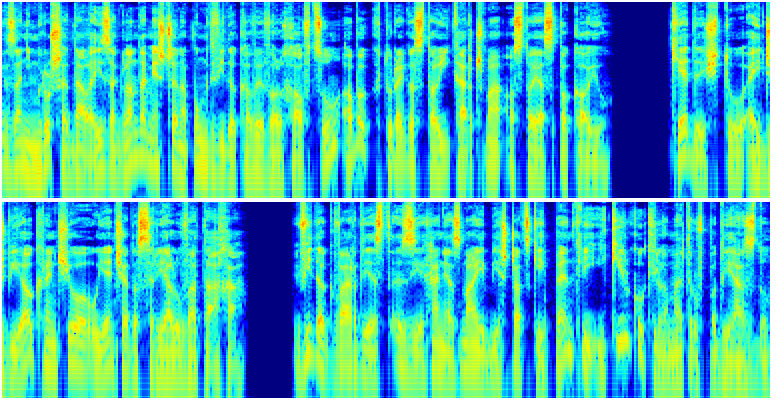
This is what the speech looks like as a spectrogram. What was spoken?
Zanim ruszę dalej, zaglądam jeszcze na punkt widokowy w Olchowcu, obok którego stoi karczma Ostoja Spokoju. Kiedyś tu HBO kręciło ujęcia do serialu Wataha. Widok wart jest zjechania z małej bieszczackiej pętli i kilku kilometrów podjazdu.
